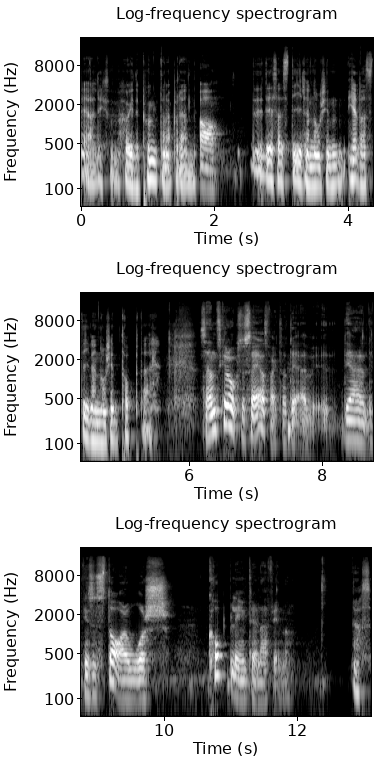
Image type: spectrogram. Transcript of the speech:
är liksom höjdpunkterna på den. Ja, Det, är så här stilen når sin, hela stilen når sin topp där. Sen ska det också sägas faktiskt att det, är, det, är, det finns en Star Wars-koppling till den här filmen. Alltså,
